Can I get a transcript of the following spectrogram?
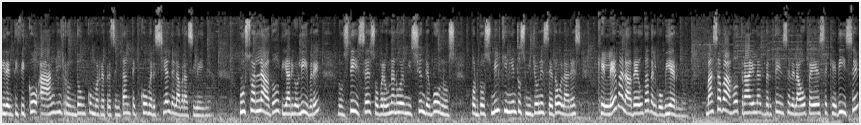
identificó a Ángel Rondón como el representante comercial de la brasileña. Justo al lado, Diario Libre nos dice sobre una nueva emisión de bonos por 2.500 millones de dólares que eleva la deuda del gobierno. Más abajo trae la advertencia de la OPS que dice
